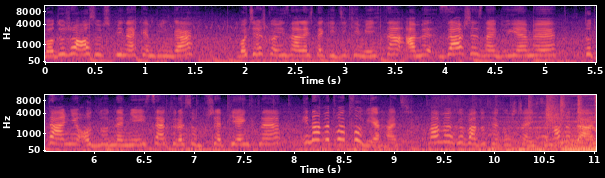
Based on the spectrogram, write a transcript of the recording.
bo dużo osób śpi na kempingach, bo ciężko im znaleźć takie dzikie miejsca, a my zawsze znajdujemy totalnie odludne miejsca, które są przepiękne i nawet łatwo wjechać. Mamy chyba do tego szczęście, mamy dar.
